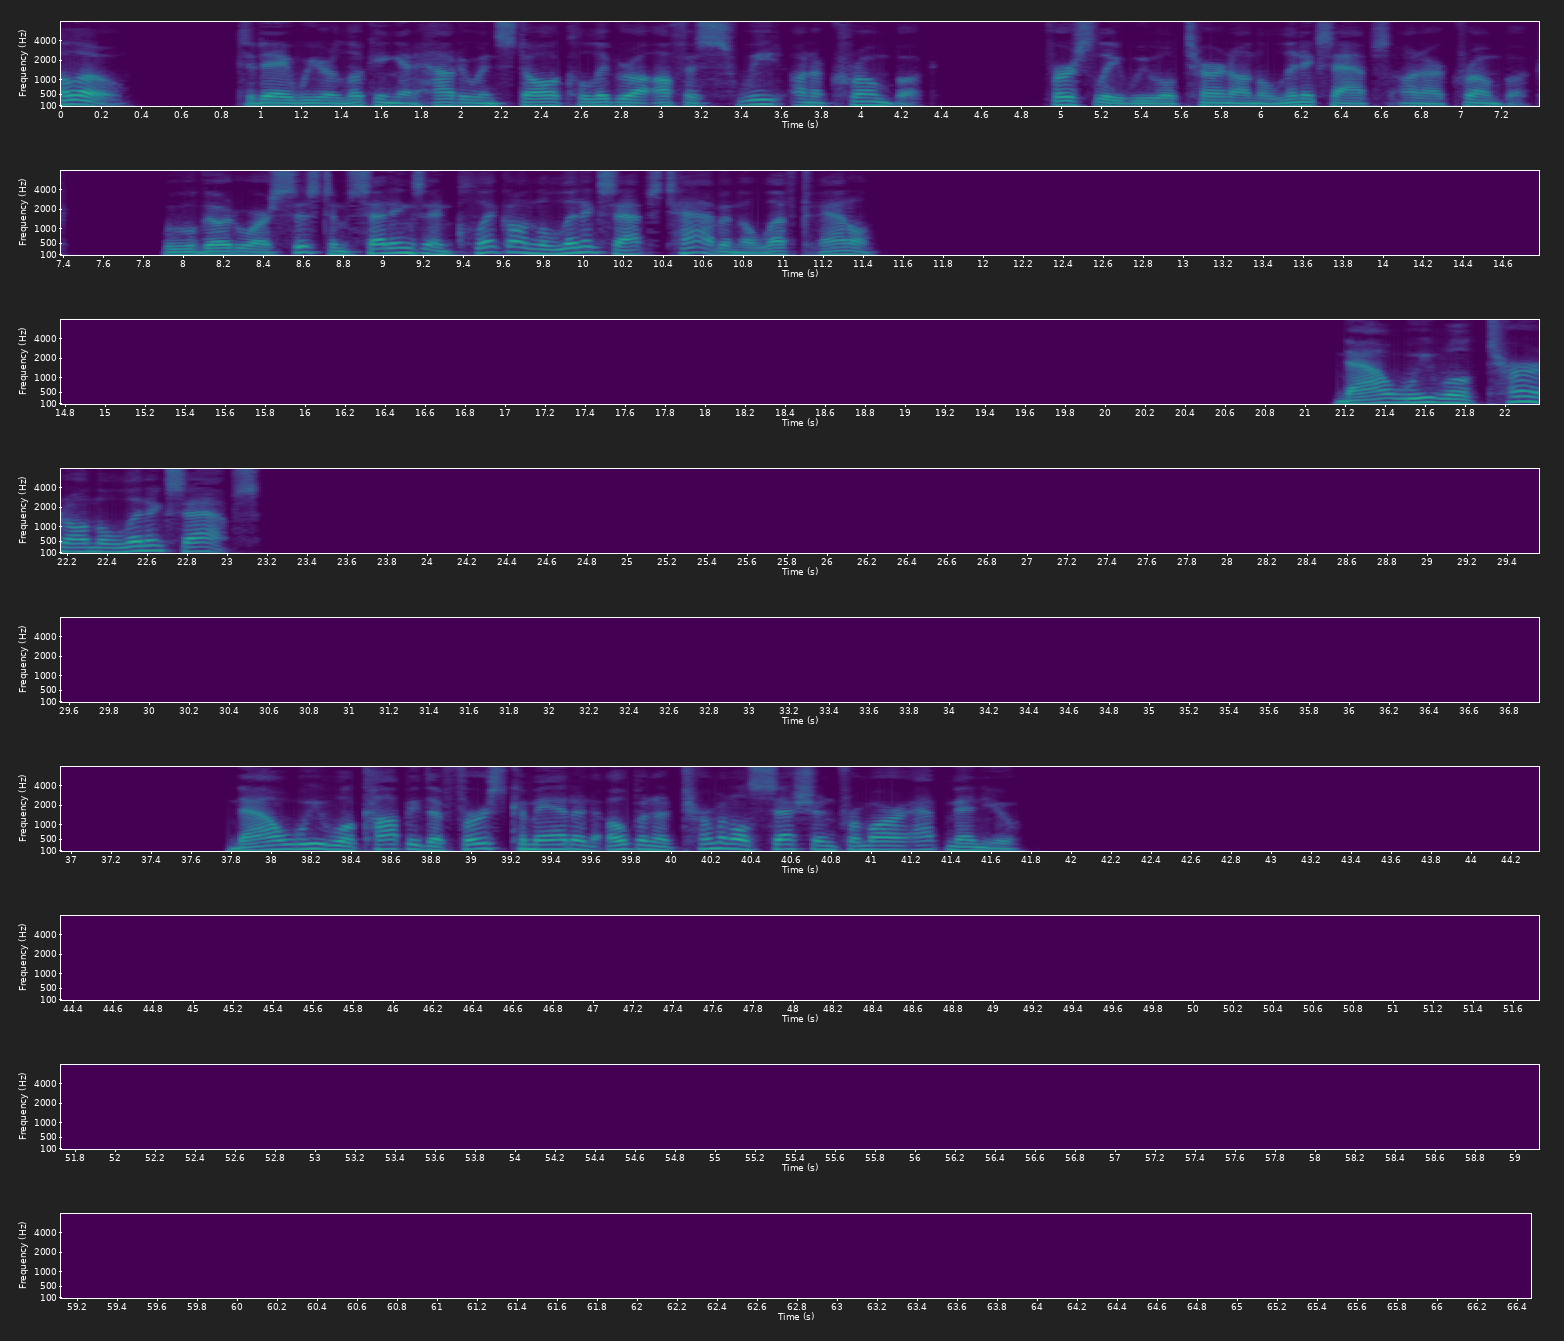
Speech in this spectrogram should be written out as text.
Hello. Today we are looking at how to install Calligra Office Suite on a Chromebook. Firstly, we will turn on the Linux apps on our Chromebook. We will go to our system settings and click on the Linux apps tab in the left panel. Now we will turn on the Linux apps. Now we will copy the first command and open a terminal session from our app menu.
